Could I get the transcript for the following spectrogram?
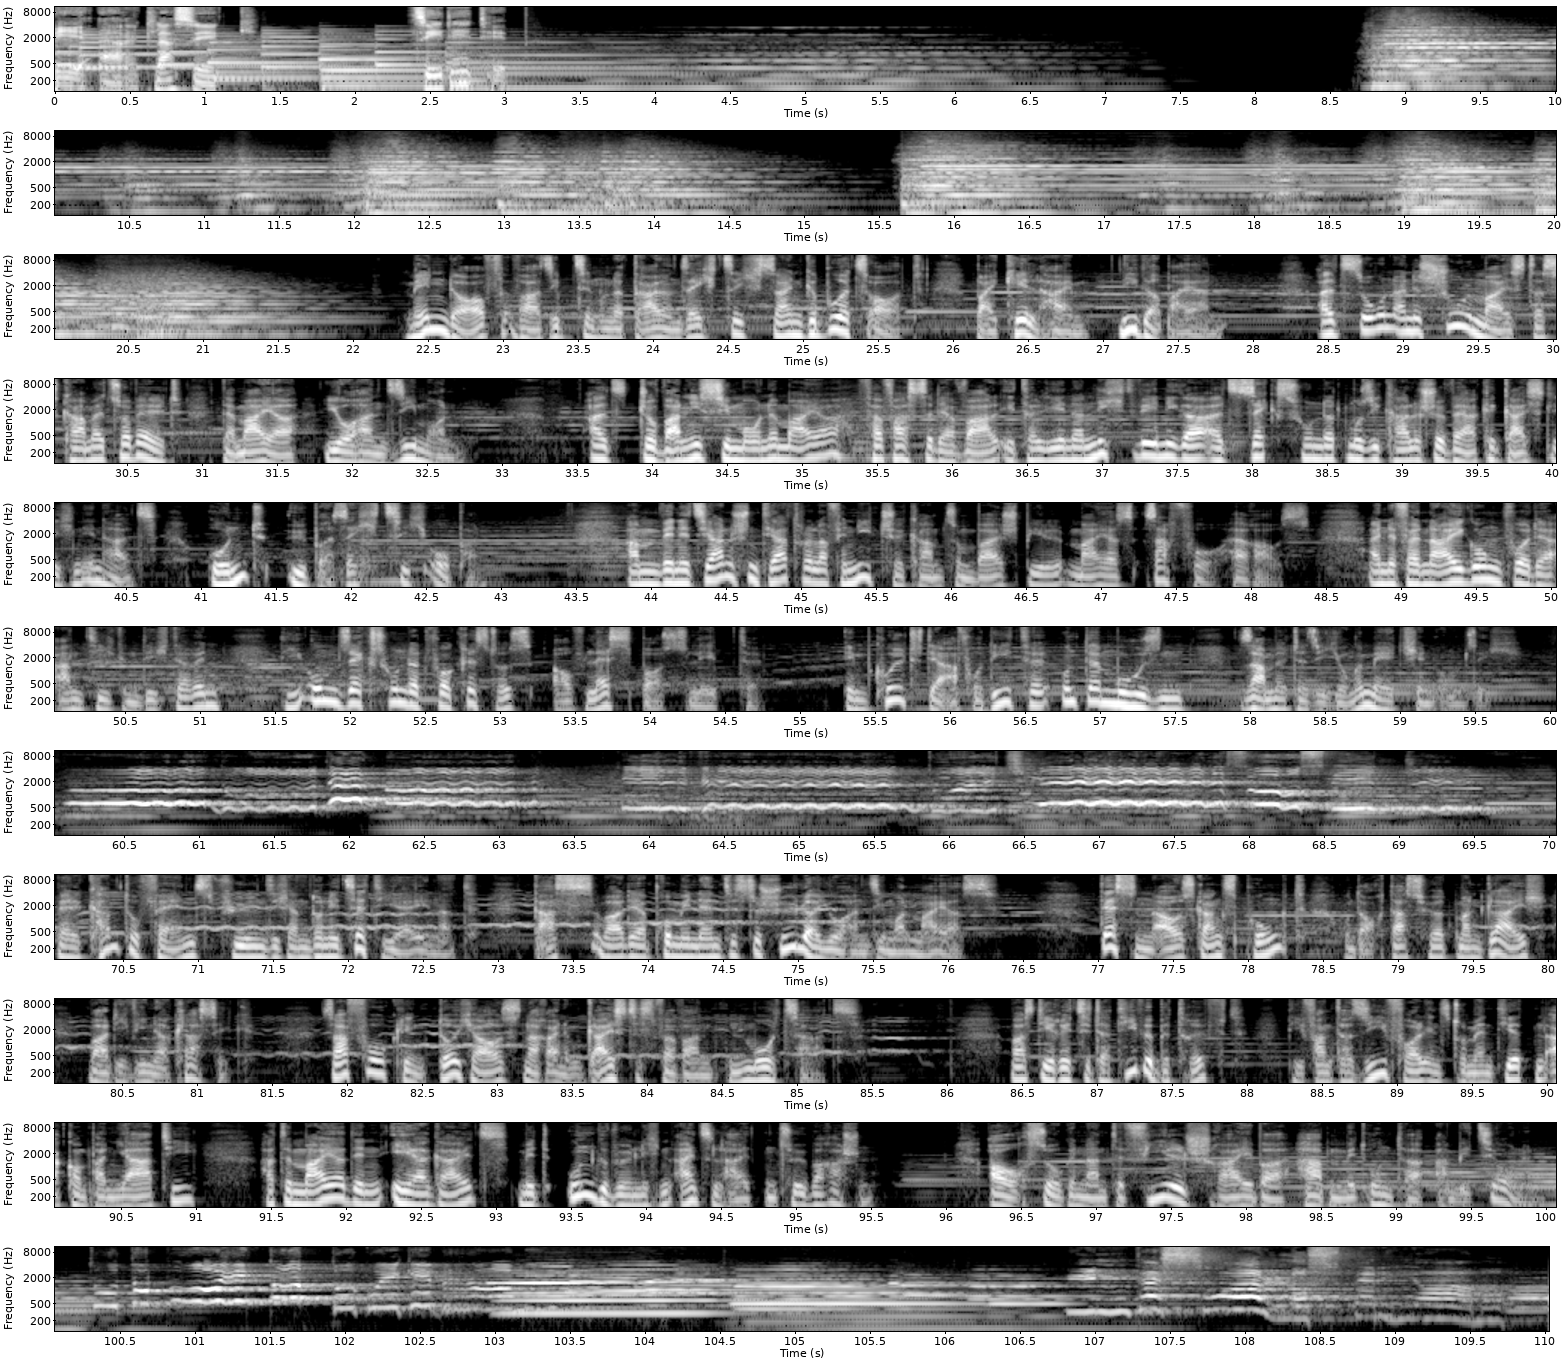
BR Klassik CD-Tipp Mendorf war 1763 sein Geburtsort bei Kelheim, Niederbayern. Als Sohn eines Schulmeisters kam er zur Welt, der Meier Johann Simon. Als Giovanni Simone Meyer verfasste der Wahlitaliener nicht weniger als 600 musikalische Werke geistlichen Inhalts und über 60 Opern. Am venezianischen Teatro La Fenice kam zum Beispiel Meyers Sappho heraus, eine Verneigung vor der antiken Dichterin, die um 600 v. Chr. auf Lesbos lebte. Im Kult der Aphrodite und der Musen sammelte sie junge Mädchen um sich. Belcanto-Fans fühlen sich an Donizetti erinnert. Das war der prominenteste Schüler Johann Simon Mayers. Dessen Ausgangspunkt, und auch das hört man gleich, war die Wiener Klassik. Sappho klingt durchaus nach einem geistesverwandten Mozarts. Was die Rezitative betrifft, die fantasievoll instrumentierten Accompagnati, hatte Meyer den Ehrgeiz, mit ungewöhnlichen Einzelheiten zu überraschen. Auch sogenannte Vielschreiber haben mitunter Ambitionen. lo speriamo.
